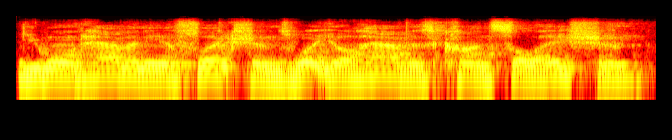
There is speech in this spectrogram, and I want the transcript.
you won't have any afflictions. What you'll have is consolation.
